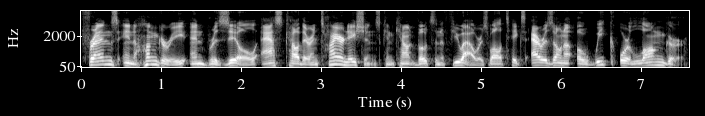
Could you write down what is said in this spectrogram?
Friends in Hungary and Brazil asked how their entire nations can count votes in a few hours while it takes Arizona a week or longer.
